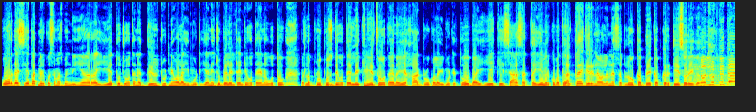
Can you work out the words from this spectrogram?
और गैस ये बात मेरे को समझ में नहीं आ रहा, ये तो जो होता है ना, दिल टूटने वाला इमोट यानी जो वैलेंटाइन डे होता है ना, वो तो मतलब प्रोपोज डे होता है, लेकिन ये जो होता है ना, ये हार्ट ब्रोक वाला इमोट है तो भाई ये कैसे आ सकता है, ये मेरे को बता लगता है गिरने वालों ने सब लोगों का ब्रेकअप करके ही सोरेगा तो लुट गए।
